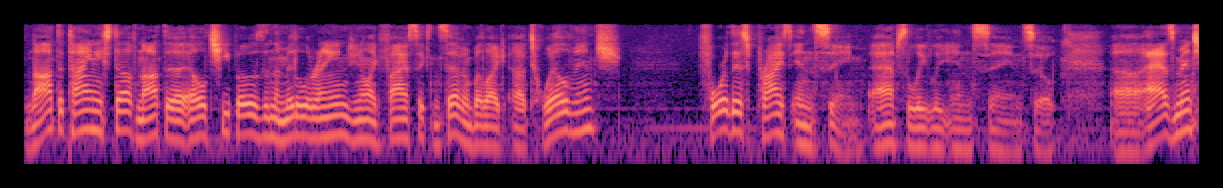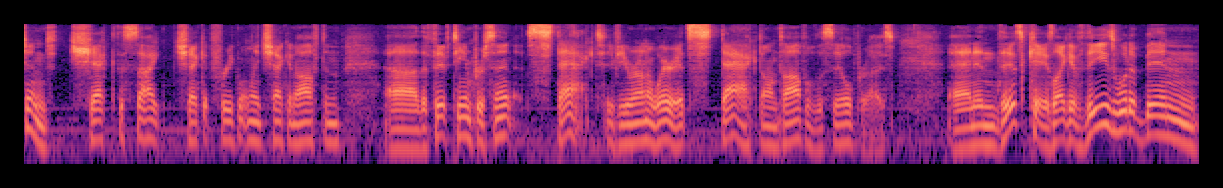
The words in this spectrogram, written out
not the tiny stuff, not the El Cheapos in the middle range, you know, like five, six, and seven, but like a 12 inch for this price, insane, absolutely insane. So uh, as mentioned, check the site, check it frequently, check it often. Uh, the 15% stacked, if you're unaware, it's stacked on top of the sale price. And in this case, like if these would have been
